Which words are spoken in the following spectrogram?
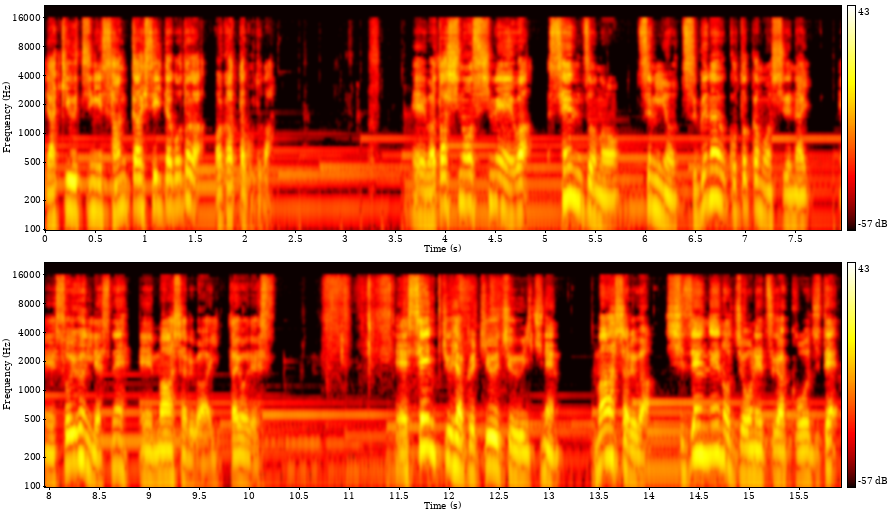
焼き討ちに参加していたことが分かったことだ。えー、私の使命は先祖の罪を償うことかもしれない、えー、そういうふうにですね、えー、マーシャルは言ったようです。え1991年、マーシャルは自然への情熱が高じて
